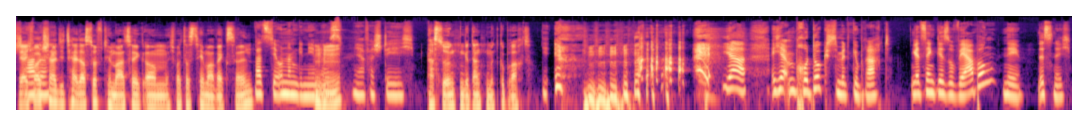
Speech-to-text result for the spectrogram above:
Ja, ich wollte schnell die Taylor Swift-Thematik, ähm, ich wollte das Thema wechseln. Weil es dir unangenehm Mhm. ist. Ja, verstehe ich. Hast du irgendeinen Gedanken mitgebracht? Ja, ich habe ein Produkt mitgebracht. Jetzt denkt ihr so Werbung? Nee, ist nicht.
